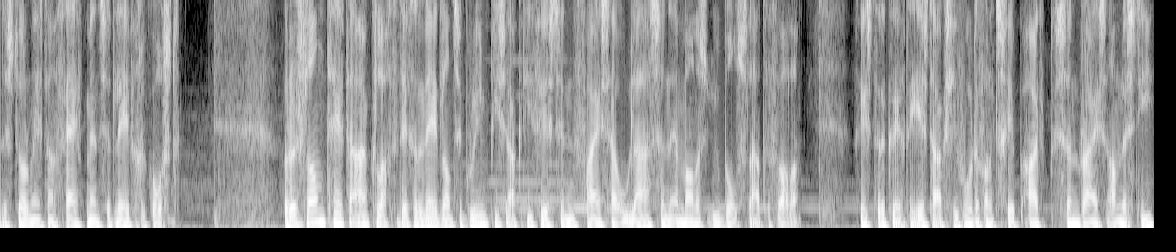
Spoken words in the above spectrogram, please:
De storm heeft aan vijf mensen het leven gekost. Rusland heeft de aanklachten tegen de Nederlandse Greenpeace-activisten... Faisa Oelassen en Mannes Ubels laten vallen. Gisteren kreeg de eerste actievoerder van het schip Arctic Sunrise amnestie.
